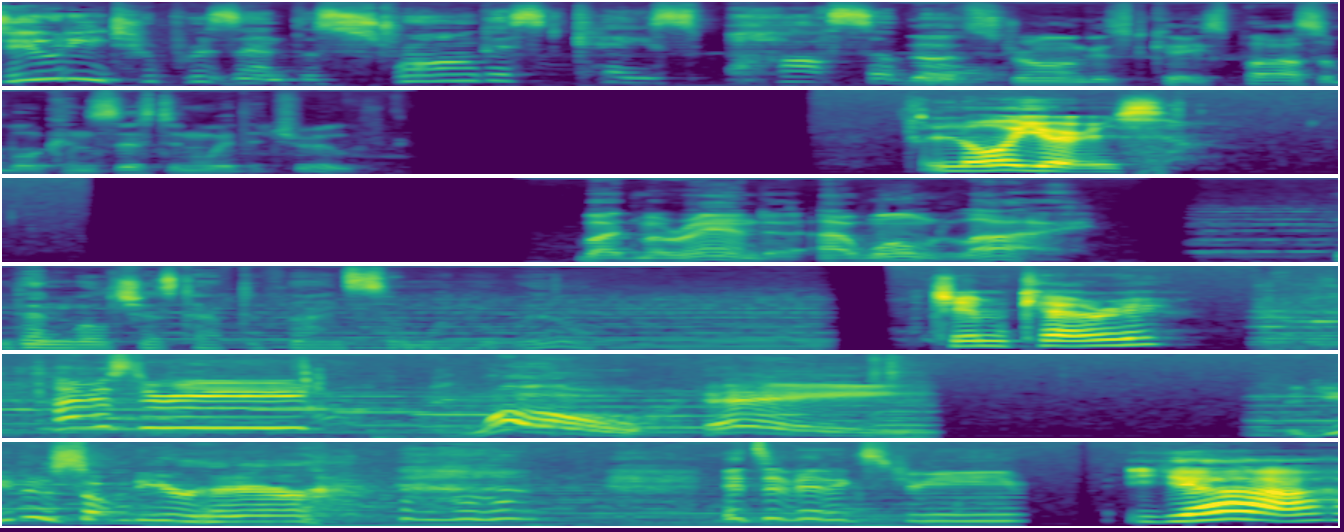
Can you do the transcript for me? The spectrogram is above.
duty to present the strongest case possible. The strongest case possible consistent with the truth. Lawyers. But Miranda, I won't lie. Then we'll just have to find someone who will. Jim Carrey? Hi, Mr. Reed. Whoa, hey. Did you do something to your hair? It's a bit extreme. Yeah.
